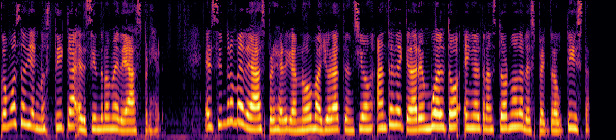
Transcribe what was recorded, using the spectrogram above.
¿Cómo se diagnostica el síndrome de Asperger? El síndrome de Asperger ganó mayor atención antes de quedar envuelto en el trastorno del espectro autista.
